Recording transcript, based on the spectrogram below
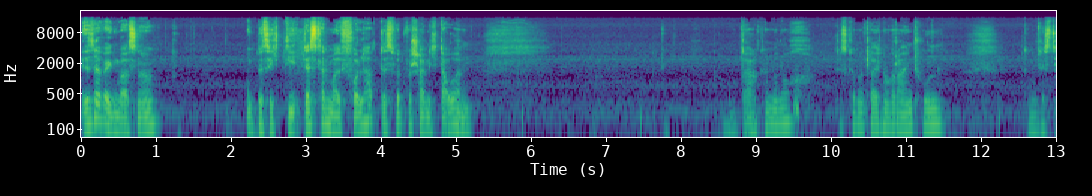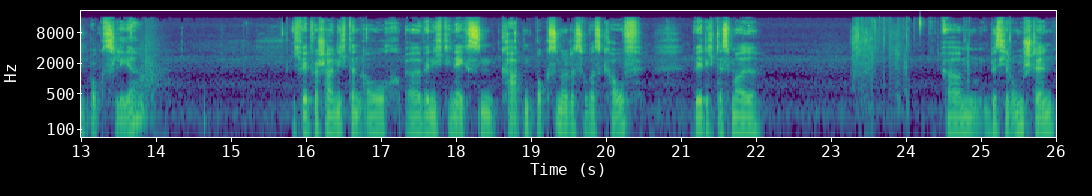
ist ja irgendwas, ne? Und bis ich die, das dann mal voll habe, das wird wahrscheinlich dauern. Da können wir noch, das können wir gleich noch reintun. Damit ist die Box leer. Ich werde wahrscheinlich dann auch, äh, wenn ich die nächsten Kartenboxen oder sowas kaufe, werde ich das mal ähm, ein bisschen umstellen.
